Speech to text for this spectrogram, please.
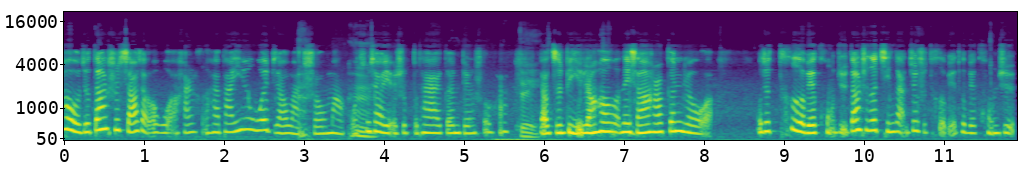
然后我就当时小小的我还是很害怕，因为我也比较晚熟嘛，我从小也是不太爱跟别人说话，对，要自闭。然后那小男孩跟着我，我就特别恐惧，当时的情感就是特别特别恐惧。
